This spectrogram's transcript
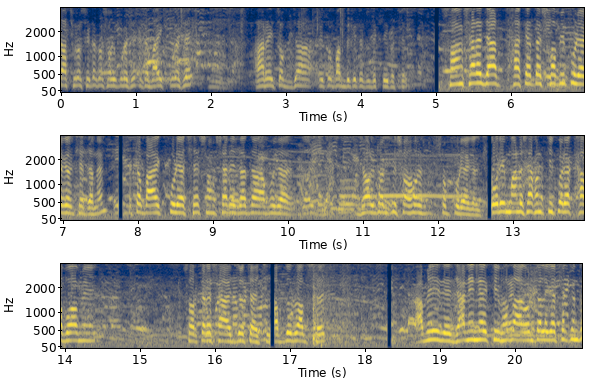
যা ছিল সেটা তো সবই পড়েছে, একটা বাইক পড়েছে। আর এইসব যা, এই তো বাদ বিকেটা তো দেখতেই পাচ্ছেন। সংসারে যা থাকে তা সবই পুড়ে গেছে, জানেন? একটা বাইক পুড়ে আছে সংসারে যা যা যা জল টঙ্কি সহ সব পুড়ে গেছে। গরিব মানুষ এখন কি করে খাব আমি? সরকারের সাহায্য চাইছি। আব্দুর রব শেখ। আমি জানি না কীভাবে আগুনটা লেগেছে, কিন্তু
